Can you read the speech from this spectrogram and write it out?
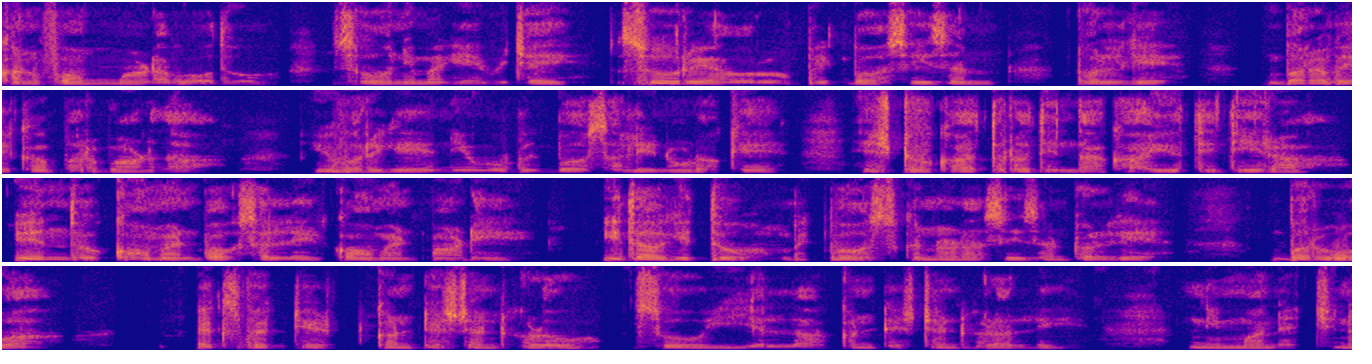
ಕನ್ಫರ್ಮ್ ಮಾಡಬಹುದು. ಸೊ, ನಿಮಗೆ ವಿಜಯ್ ಸೂರ್ಯ ಅವರು ಬಿಗ್ ಬಾಸ್ ಸೀಸನ್ ಟ್ವೆಲ್ಗೆ ಬರಬೇಕಾ ಬರಬಾರ್ದಾ? ಇವರಿಗೆ ನೀವು ಬಿಗ್ ಬಾಸ್ ಅಲ್ಲಿ ನೋಡೋಕೆ ಎಷ್ಟು ಕಾತುರದಿಂದ ಕಾಯುತ್ತಿದ್ದೀರಾ ಎಂದು ಕಾಮೆಂಟ್ ಬಾಕ್ಸ್ ಅಲ್ಲಿ ಕಾಮೆಂಟ್ ಮಾಡಿ. ಇದಾಗಿತ್ತು ಬಿಗ್ ಬಾಸ್ ಕನ್ನಡ ಸೀಸನ್ ಟ್ವೆಲ್ಗೆ ಬರುವ ಎಕ್ಸ್ಪೆಕ್ಟೆಡ್ ಕಂಟೆಸ್ಟೆಂಟ್ಗಳು. ಸೊ, ಈ ಎಲ್ಲ ಕಂಟೆಸ್ಟೆಂಟ್ಗಳಲ್ಲಿ ನಿಮ್ಮ ನೆಚ್ಚಿನ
